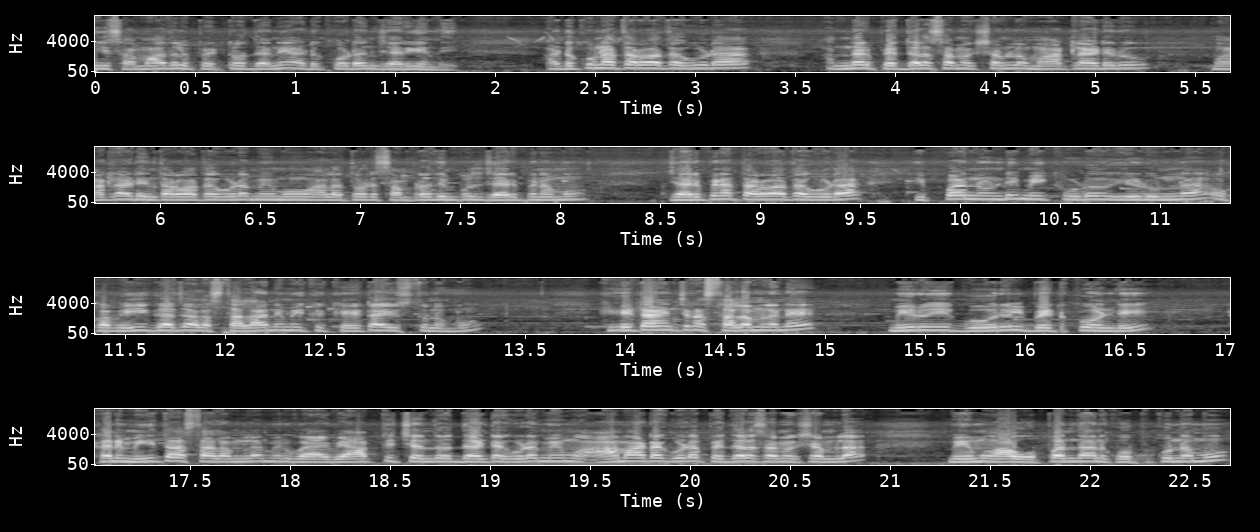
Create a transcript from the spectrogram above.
ఈ సమాధులు పెట్టొద్దని అడుక్కోవడం జరిగింది. అడ్డుకున్న తర్వాత కూడా అందరు పెద్దల సమక్షంలో మాట్లాడిరు. మాట్లాడిన తర్వాత కూడా మేము వాళ్ళతో సంప్రదింపులు జరిపినాము. జరిపిన తర్వాత కూడా ఇప్పటి నుండి మీకు ఈడున్న ఒక వెయ్యి గజాల స్థలాన్ని మీకు కేటాయిస్తున్నాము. కేటాయించిన స్థలంలోనే మీరు ఈ గోరీలు పెట్టుకోండి. కానీ మిగతా స్థలంలో మీరు వ్యా- వ్యాప్తి చెందొద్దంటే కూడా మేము ఆ మాట కూడా పెద్దల సమక్షంలో మేము ఆ ఒప్పందానికి ఒప్పుకున్నాము.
